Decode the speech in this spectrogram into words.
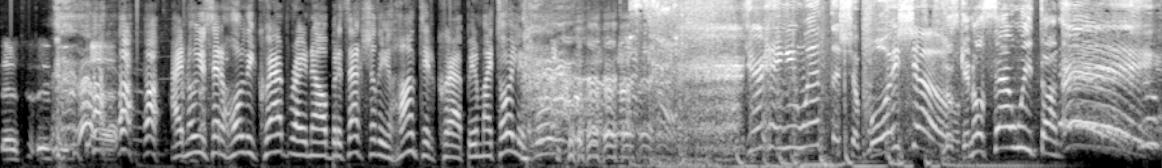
this, this is. Uh, I know you said holy crap right now, but it's actually haunted crap in my toilet. You're hanging with the Shaboy Show. Los que no se agüitan. Hey!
